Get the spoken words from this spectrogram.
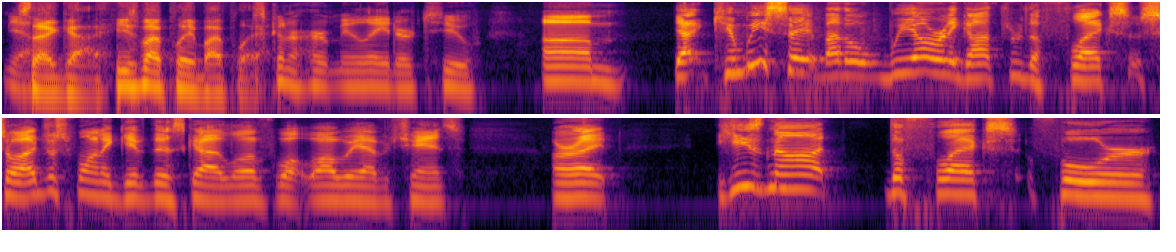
Yeah. it's that guy. He's my play-by-play. It's gonna hurt me later too. Um, yeah. Can we say? By the way, we already got through the flex, so I just want to give this guy love while, we have a chance. All right, he's not the flex for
